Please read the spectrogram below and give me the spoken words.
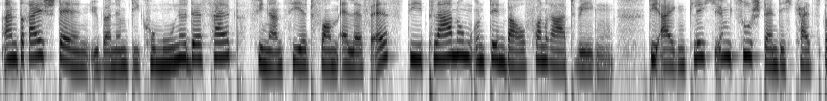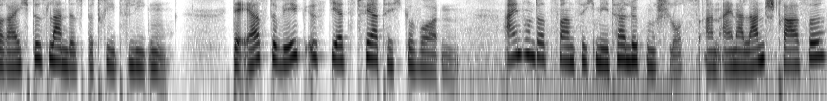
An drei Stellen übernimmt die Kommune deshalb, finanziert vom LFS, die Planung und den Bau von Radwegen, die eigentlich im Zuständigkeitsbereich des Landesbetriebs liegen. Der erste Weg ist jetzt fertig geworden. 120 Meter Lückenschluss an einer Landstraße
